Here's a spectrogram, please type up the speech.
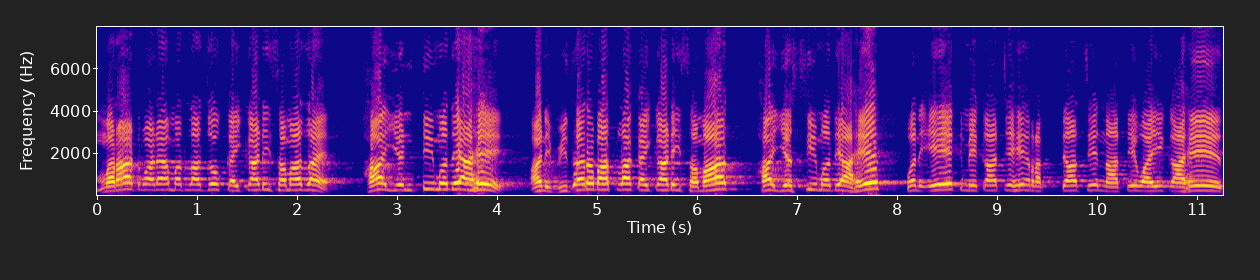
मराठवाड्यामधला जो कैकाडी समाज आहे हा एनटी मध्ये आहे आणि विदर्भातला कैकाडी समाज हा एस सी मध्ये आहे पण एकमेकाचे हे रक्ताचे नातेवाईक आहेत.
